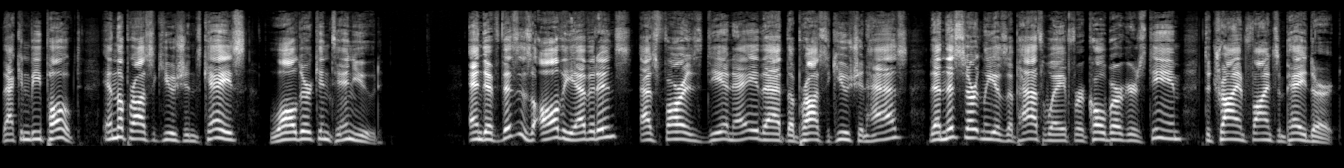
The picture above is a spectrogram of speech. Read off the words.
that can be poked. In the prosecution's case, Walder continued. And if this is all the evidence as far as DNA that the prosecution has, then this certainly is a pathway for Kohberger's team to try and find some pay dirt.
